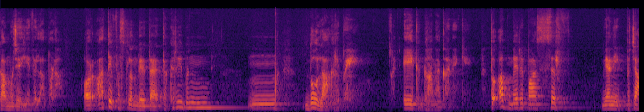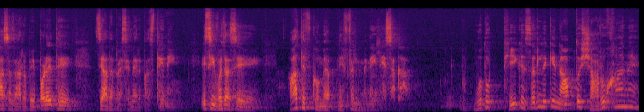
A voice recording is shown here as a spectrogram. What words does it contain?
का मुझे ये विला पड़ा। और आतिफ असलम देता है तकरीबन दो लाख रुपए एक गाना गाने के तो अब मेरे पास सिर्फ़, यानी पचास हज़ार रुपये पड़े थे, ज़्यादा पैसे मेरे पास थे नहीं। इसी वजह से आतिफ को मैं अपनी फ़िल्म में नहीं ले सका। वो तो ठीक है सर, लेकिन आप तो शाहरुख खान हैं।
